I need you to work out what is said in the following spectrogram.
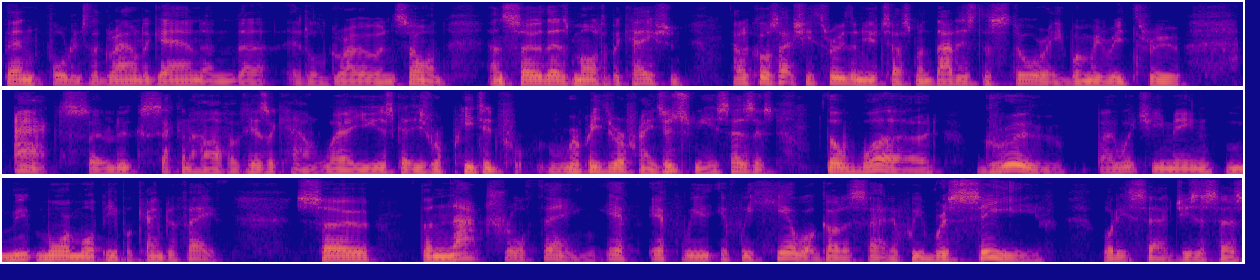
then fall into the ground again and uh, it'll grow and so on. And so there's multiplication. And of course actually through the new testament that is the story when we read through acts so luke's second half of his account where you just get these repeated repeated refrains. Interestingly he says this the word grew by which he mean more and more people came to faith. So the natural thing if if we if we hear what god has said if we receive what he said jesus says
